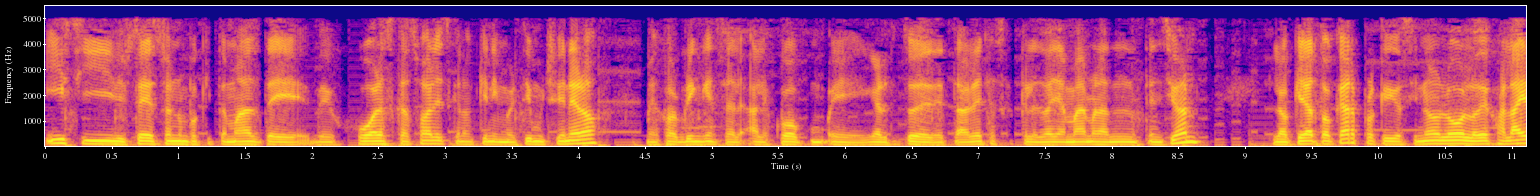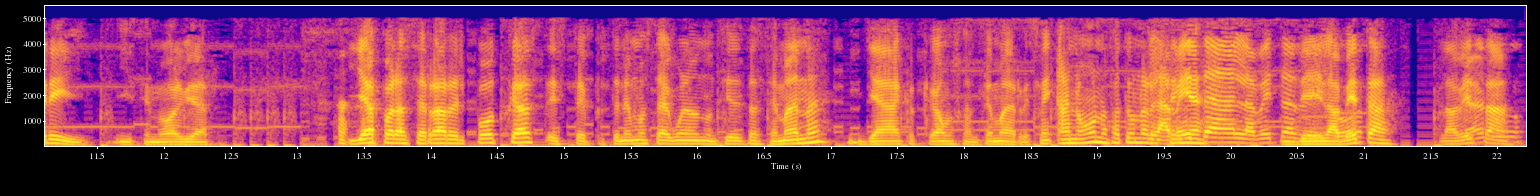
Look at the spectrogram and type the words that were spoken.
Y si ustedes son un poquito más de, de jugadores casuales que no quieren invertir mucho dinero, mejor brínquense al, al juego eh, gratuito de, de tabletas, que les va a llamar más la atención. Lo quería tocar porque digo, si no, luego lo dejo al aire y, y se me va a olvidar. Y ya para cerrar el podcast, este pues tenemos algunas noticias esta semana. Ya creo que vamos con el tema de reseña. Ah, no, nos falta una La reseña beta, la beta de, de la beta. La beta. Claro.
